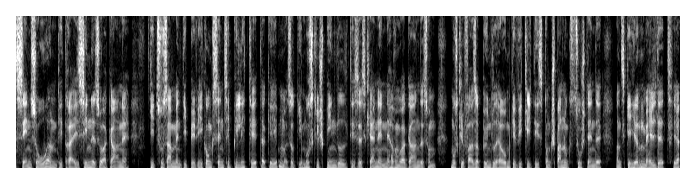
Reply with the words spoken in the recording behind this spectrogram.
Sensoren, die drei Sinnesorgane, die zusammen die Bewegungssensibilität ergeben, also die Muskelspindel, dieses kleine Nervenorgan, das um Muskelfaserbündel herum gewickelt ist und Spannungszustände ans Gehirn meldet, ja,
